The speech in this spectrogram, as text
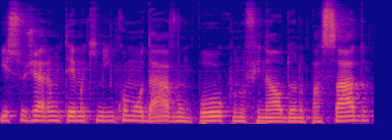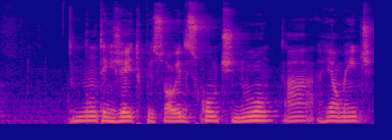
Isso já era um tema que me incomodava um pouco no final do ano passado. Não tem jeito, pessoal, eles continuam, tá? Realmente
